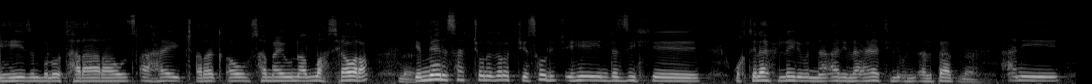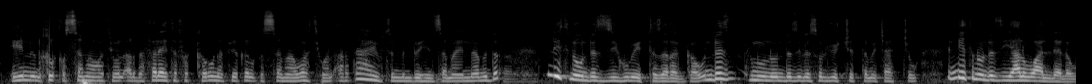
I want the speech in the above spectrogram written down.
ይሄ ዝም ብሎ ተራራው ፀሐይ ጨረቃው ሰማዩን አላህ ሲያወራ የሚያነሳቸው ነገሮች የሰው ልጅ ይሄ እንደዚህ واختلاف الليل والنهار لآيات لأولي الألباب يعني ይህንን خلق السماوات والأرض فلا يتفكرون في خلق السماوات والأرض አያዩትም እንደ ይህን ሰማይና ምድር እንዴት ነው እንደዚህ ሁኖ የተዘረጋው? እንዴት ሆኖ ነው እንደዚህ ለሰው ልጆች የተመቻቸው? እንዴት ነው እንደዚህ ያልዋለለው?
